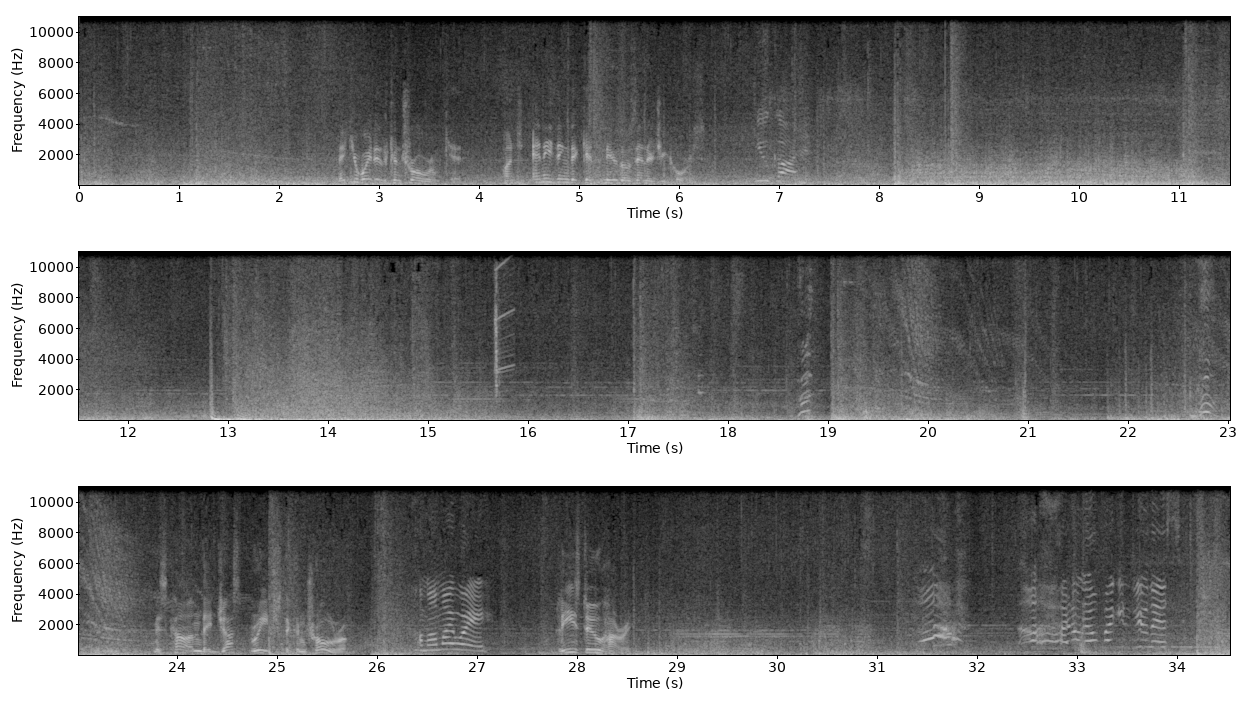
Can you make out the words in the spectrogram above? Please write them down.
Make your way to the control room, kid. Punch anything that gets near those energy cores. You got it. Khan, they just breached the control room. I'm on my way. Please do hurry. Ah! Ah, I don't know if I can do this.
